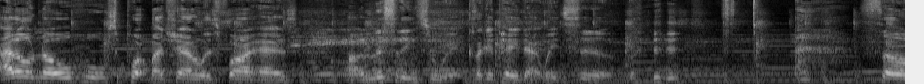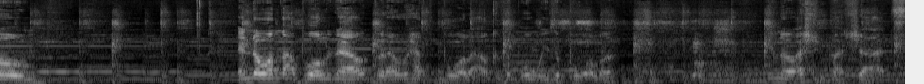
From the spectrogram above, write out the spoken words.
I don't know who support my channel as far as uh, listening to it, because I get paid that way too. so, and no, I'm not balling out, but I don't have to ball out because I'm always a baller. You know, I shoot my shots,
